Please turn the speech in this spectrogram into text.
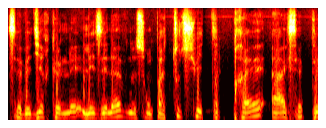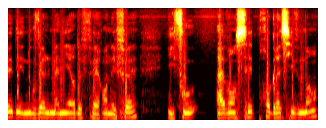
Ça veut dire que les, les, élèves ne sont pas tout de suite prêts à accepter des nouvelles manières de faire. En effet, il faut avancer progressivement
